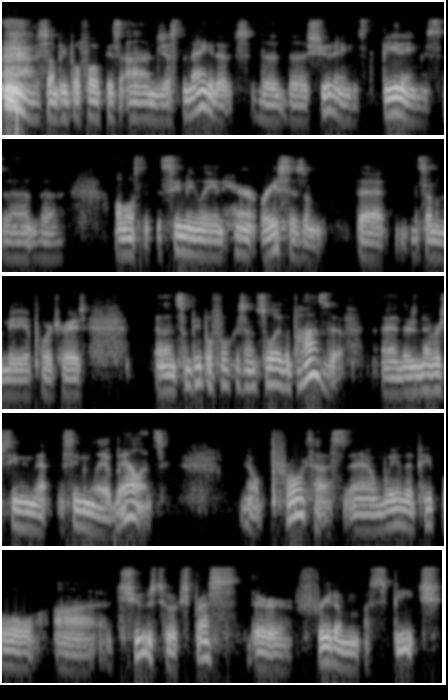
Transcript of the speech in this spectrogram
Some people focus on just the negatives, the the shootings, the beatings, the, the almost seemingly inherent racism that some of the media portrays, and then some people focus on solely the positive, and there's never seeming that seemingly a balance. You know, protests and way that people uh, choose to express their freedom of speech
